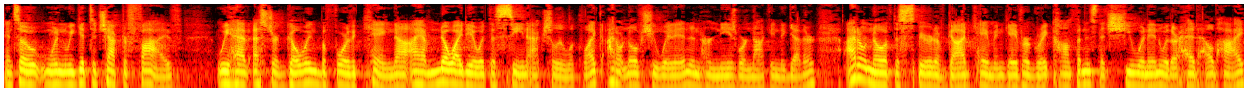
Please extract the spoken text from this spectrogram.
And so when we get to chapter 5, we have Esther going before the king. Now, I have no idea what this scene actually looked like. I don't know if she went in and her knees were knocking together. I don't know if the Spirit of God came and gave her great confidence that she went in with her head held high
